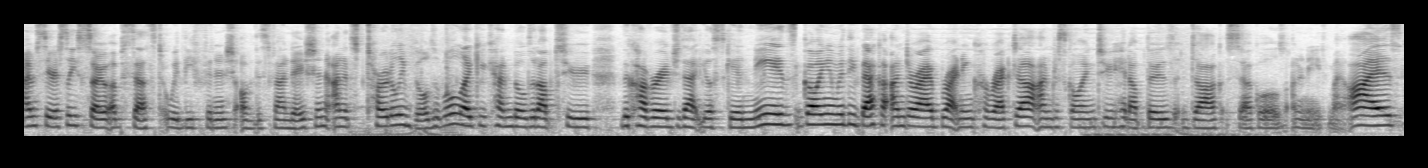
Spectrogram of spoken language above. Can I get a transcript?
I'm seriously so obsessed with the finish of this foundation and it's totally buildable. Like you can build it up to the coverage that your skin needs. Going in with the Becca Under Eye Brightening Corrector, I'm just going to hit up those dark circles underneath my eyes.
